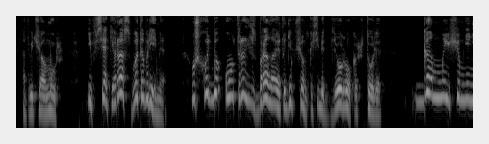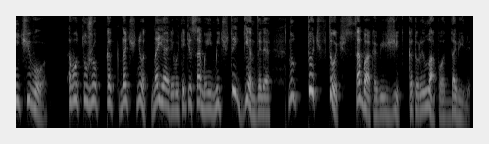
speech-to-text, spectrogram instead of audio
— отвечал муж, — и всякий раз в это время. Уж хоть бы утро избрала эта девчонка себе для урока, что ли. Гамма еще мне ничего. А вот уже как начнет наяривать эти самые мечты Генделя, ну, точь-в-точь точь собака визжит, которой лапу отдавили.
